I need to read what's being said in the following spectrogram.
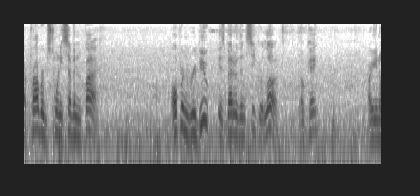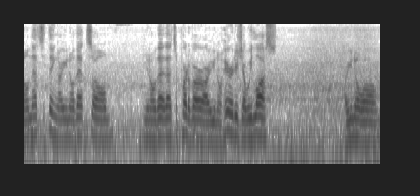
Or Proverbs 27 and 5. Open rebuke is better than secret love. Okay? Or you know, and that's the thing, or you know, that's um you know that that's a part of our, our you know heritage that we lost. Or you know, um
